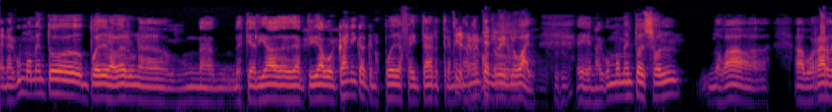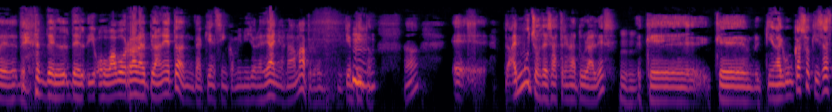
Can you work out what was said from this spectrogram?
En algún momento puede haber una, una bestialidad de actividad volcánica que nos puede afectar Sí, tremendamente a nivel global. Eh, en algún momento el sol nos va a, a borrar de- o va a borrar al planeta de aquí en 5 mil millones de años nada más, pero un tiempito. ¿no? Eh, hay muchos desastres naturales Ujú. que, que, que en algún caso quizás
